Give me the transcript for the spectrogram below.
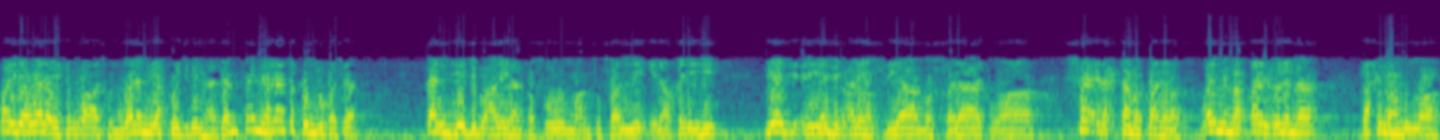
وإذا ولدت امرأة ولم يخرج منها دم فإنها لا تكون نفسا بل يجب عليها أن تصوم وأن تصلي إلى آخره. يجب عليها الصيام والصلاة وسائر أحكام الطاهرات وإنما قال العلماء رحمهم الله.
